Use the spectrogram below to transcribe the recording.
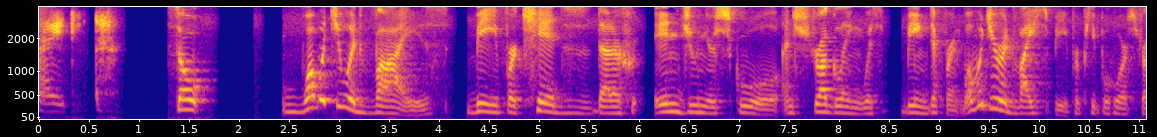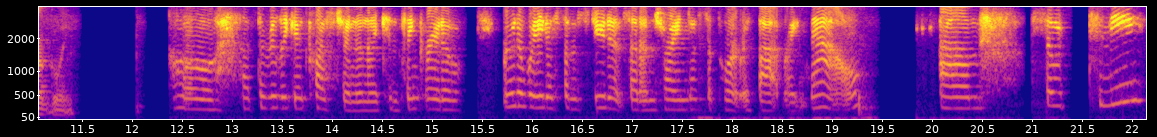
Right. So what would you advise be for kids that are in junior school and struggling with being different? What would your advice be for people who are struggling? Oh, that's a really good question, and I can think right, right away to some students that I'm trying to support with that right now. Um, so, to me,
